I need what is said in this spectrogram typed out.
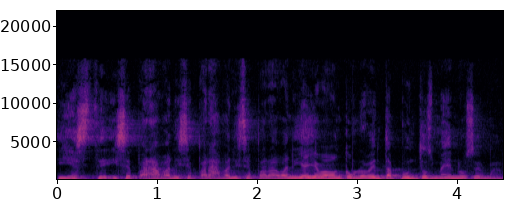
Y, este, y se paraban y se paraban y se paraban y ya llevaban como 90 puntos menos, hermano.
